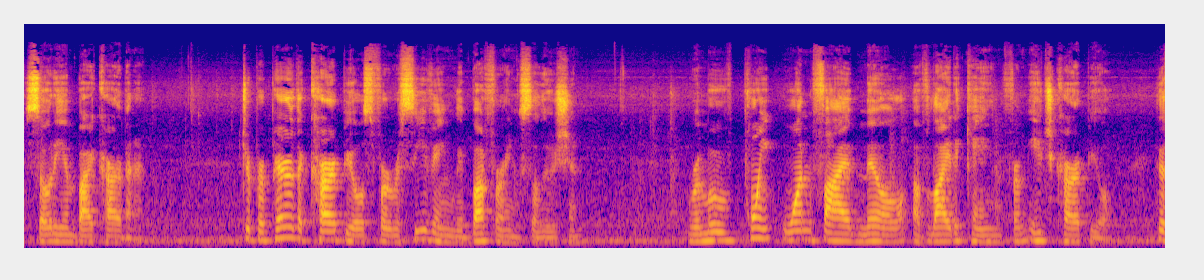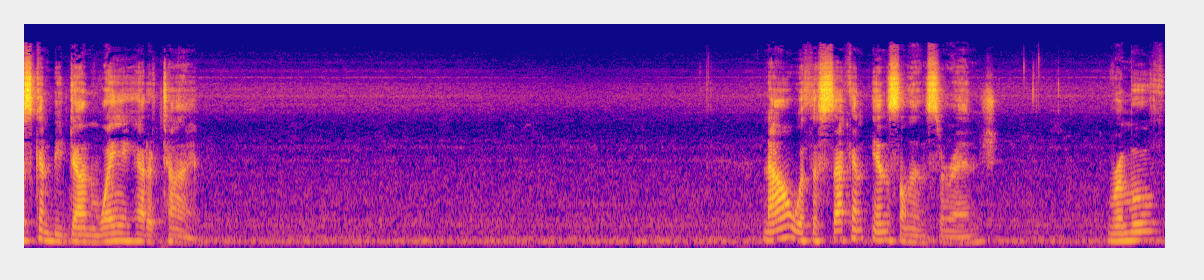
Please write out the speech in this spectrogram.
sodium bicarbonate. To prepare the carpules for receiving the buffering solution, remove 0.15 ml of lidocaine from each carpule. This can be done way ahead of time. Now with the second insulin syringe, remove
